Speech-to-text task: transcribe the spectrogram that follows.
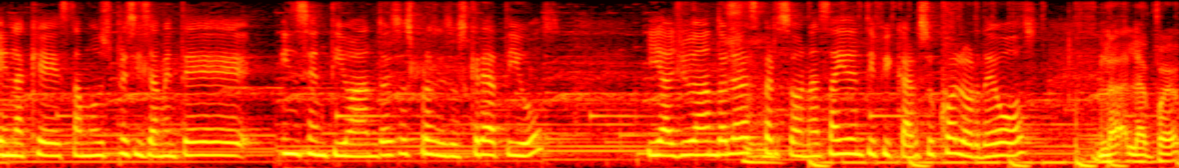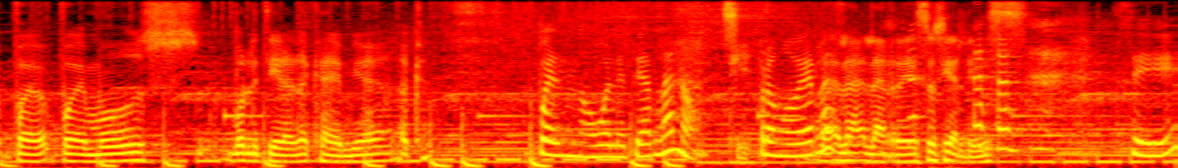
en la que estamos precisamente incentivando esos procesos creativos y ayudándole a las personas a identificar su color de voz. La, ¿Podemos boletear a la academia acá? Pues no, boletearla no. Sí. Promoverla. las redes sociales. sí.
